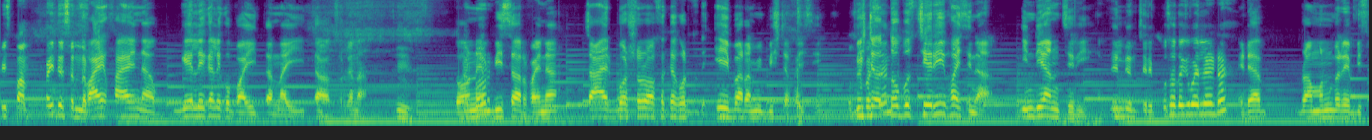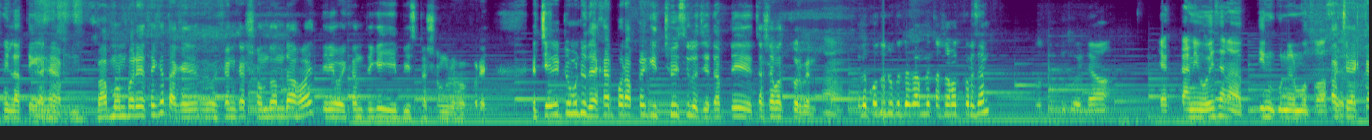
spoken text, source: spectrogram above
বীজ পাইতেছেন না? পাই না। গেলে খালি কো পাই তা নাই তা চলে না। তখন? বিচার পাই না। চার বছর অপেক্ষা করতে এইবার আমি বিশটা পাইছি। বিশটা তবু চেরি পাইছি না ইন্ডিয়ান চেরি। ইন্ডিয়ান চেরি। কোথা থেকে পাইলেন এটা? এটা ব্রাহ্মণবাড়িয়া বিসমিল্লা থেকে। হ্যাঁ ব্রাহ্মণবাড়িয়া থেকে তাকে ওইখানকার সন্ধান দেওয়া হয় তিনি ওইখান থেকে এই বীজটা সংগ্রহ করে। চেরি টমেটো দেখার পর আপনার কি ইচ্ছে হয়েছিল যেটা আপনি চাষাবাদ করবেন? হ্যাঁ। এটা কতটুকু জায়গা আপনি চাষাবাদ করেছেন? কতটুকু এটা এক কানি হয়েছে না তিন কুনের মতো আচ্ছা আছে একটা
